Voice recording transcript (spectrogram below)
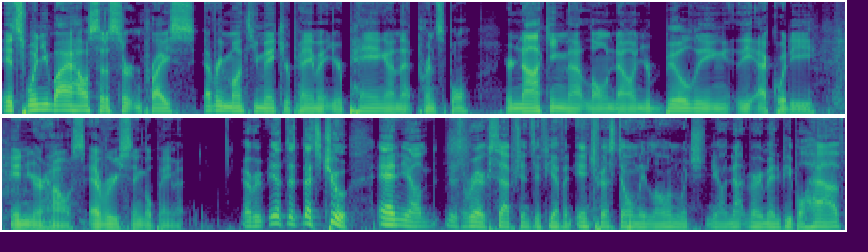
It's when you buy a house at a certain price. Every month you make your payment. You're paying on that principal. You're knocking that loan down. You're building the equity in your house every single payment. Every yeah, that, that's true, and you know, there's rare exceptions if you have an interest-only loan, which you know not very many people have,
